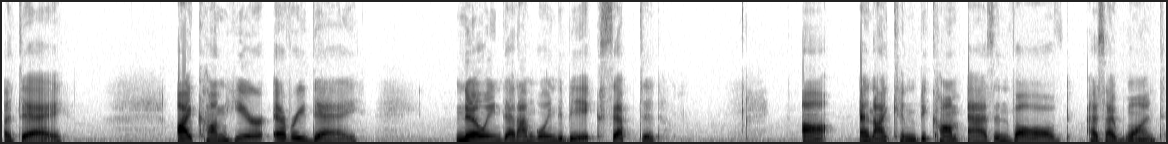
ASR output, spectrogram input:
a day. I come here every day knowing that I'm going to be accepted uh, and I can become as involved as I want.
